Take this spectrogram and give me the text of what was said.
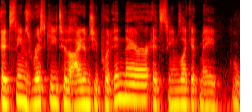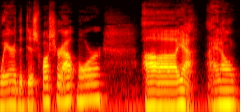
It seems risky to the items you put in there. It seems like it may wear the dishwasher out more. Uh, yeah, I don't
